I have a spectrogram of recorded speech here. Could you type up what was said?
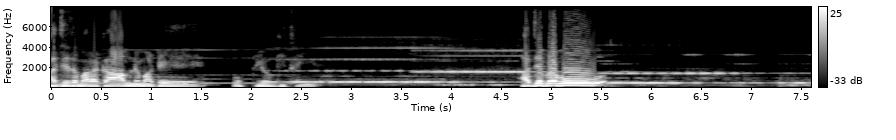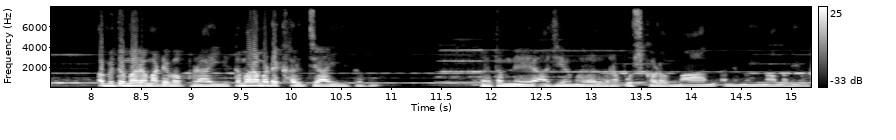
આજે તમારા કામને માટે ઉપયોગી થઈએ. આજે પ્રભુ અમે તમારા માટે વપરાઈએ, તમારા માટે ખર્ચાઈએ પ્રભુ. અને તમને આજે અમારા દ્વારા પુષ્કળ માન અને મહિમા મળે એવું.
